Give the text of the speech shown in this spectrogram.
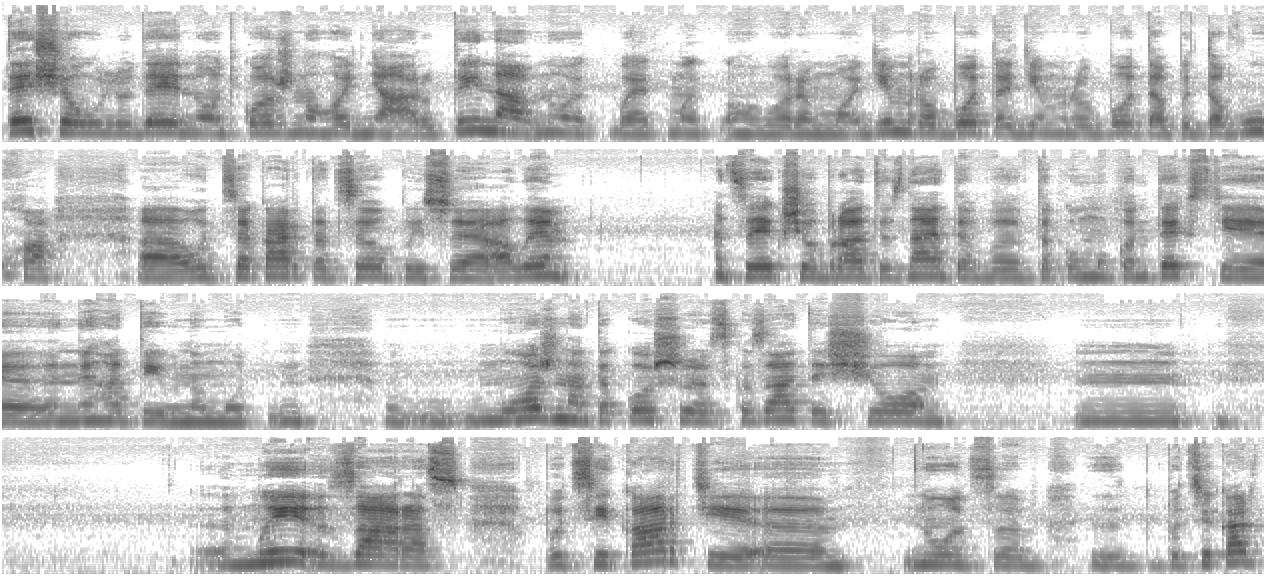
те, що у людей ну, от кожного дня рутина, ну як, як ми говоримо, дім робота, дім робота, битовуха. Е, От ця карта це описує, але. Це якщо брати, знаєте, в такому контексті негативному, можна також сказати, що ми зараз по цій карті. Е, Ну, от, е, по цій карті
